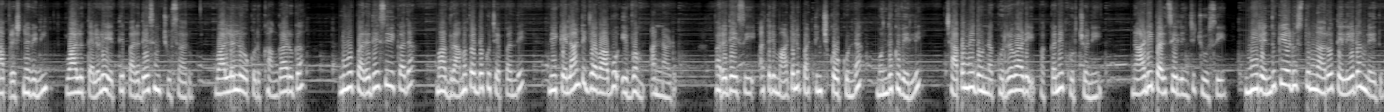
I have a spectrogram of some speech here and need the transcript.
ఆ ప్రశ్న విని వాళ్ళు తలలు ఎత్తి పరదేశం చూశారు. వాళ్ళల్లో ఒకడు కంగారుగా నువ్వు పరదేశివి కదా? మా గ్రామ పెద్దకు చెప్పండి. నీకెలాంటి జవాబు ఇవ్వం అన్నాడు. పరదేశి అతడి మాటలు పట్టించుకోకుండా ముందుకు వెళ్ళి చాప మీద ఉన్న కుర్రవాడి పక్కనే కూర్చొని నాడీ పరిశీలించి చూసి మీరెందుకు ఏడుస్తున్నారో తెలియడం లేదు.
